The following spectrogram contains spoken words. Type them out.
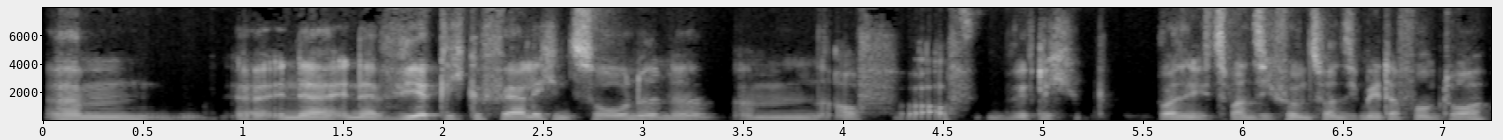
Ähm, äh, in, der, in der wirklich gefährlichen Zone, ne? Ähm, auf, auf wirklich, weiß nicht, 20, 25 Meter vorm Tor.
